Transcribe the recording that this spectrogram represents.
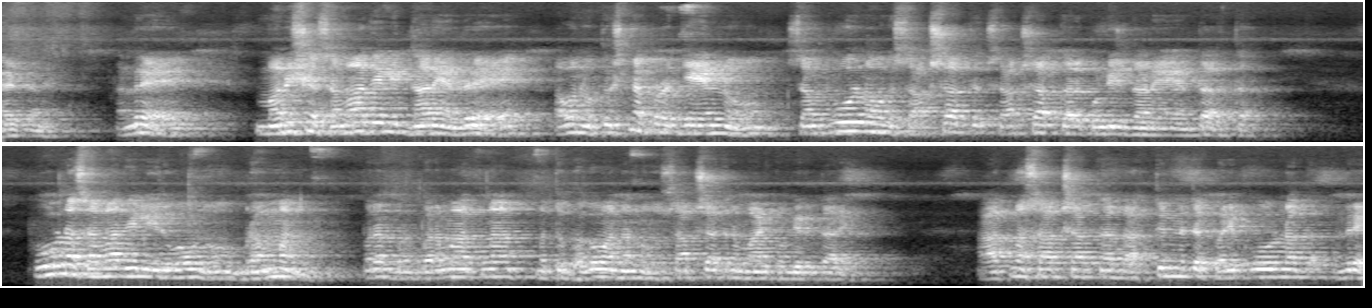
ಹೇಳ್ತಾನೆ. ಅಂದರೆ ಮನುಷ್ಯ ಸಮಾಧಿಯಲ್ಲಿದ್ದಾನೆ ಅಂದರೆ ಅವನು ಕೃಷ್ಣ ಪ್ರಜ್ಞೆಯನ್ನು ಸಂಪೂರ್ಣವಾಗಿ ಸಾಕ್ಷಾತ್ ಸಾಕ್ಷಾತ್ಕಾರಗೊಂಡಿದ್ದಾನೆ ಅಂತ ಅರ್ಥ. ಪೂರ್ಣ ಸಮಾಧಿಯಲ್ಲಿ ಇರುವವನು ಬ್ರಹ್ಮನ್, ಪರ ಪರಮಾತ್ಮ ಮತ್ತು ಭಗವಾನನ್ನು ಸಾಕ್ಷಾತ್ಕಾರ ಮಾಡಿಕೊಂಡಿರುತ್ತಾರೆ. ಆತ್ಮ ಸಾಕ್ಷಾತ್ಕಾರದ ಅತ್ಯುನ್ನತ ಪರಿಪೂರ್ಣ ಅಂದರೆ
